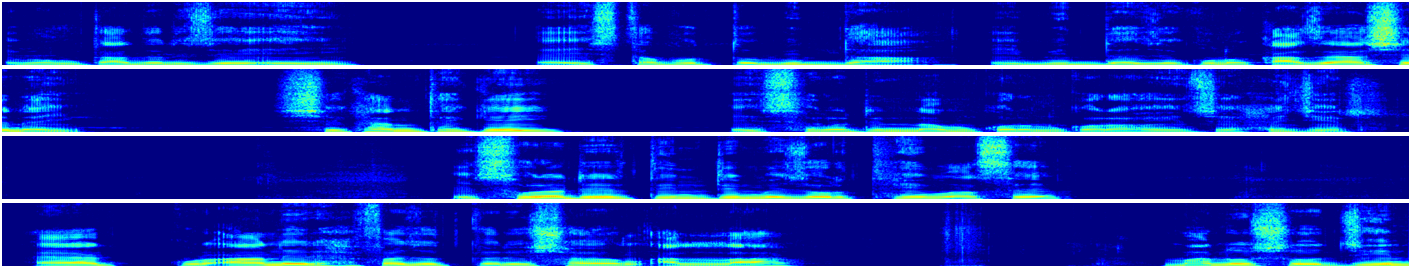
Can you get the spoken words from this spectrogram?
এবং তাদের যে এই স্থাপত্য বিদ্যা, এই বিদ্যা যে কোনো কাজে আসে নাই, সেখান থেকেই এই সূরাটির নামকরণ করা হয়েছে হেজের। এই সূরাটির তিনটি মেজর থিম আছে। এক, কোরআনের হেফাজতকারী স্বয়ং আল্লাহ, মানুষ ও জিন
